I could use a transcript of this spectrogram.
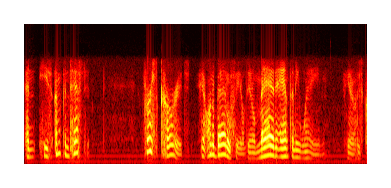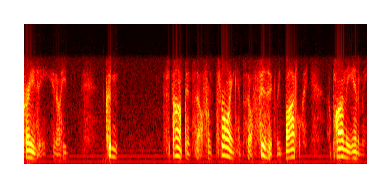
and he's uncontested. First, courage on a battlefield. You know, mad Anthony Wayne. You know, he's crazy. You know, he couldn't stop himself from throwing himself physically, bodily, upon the enemy.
